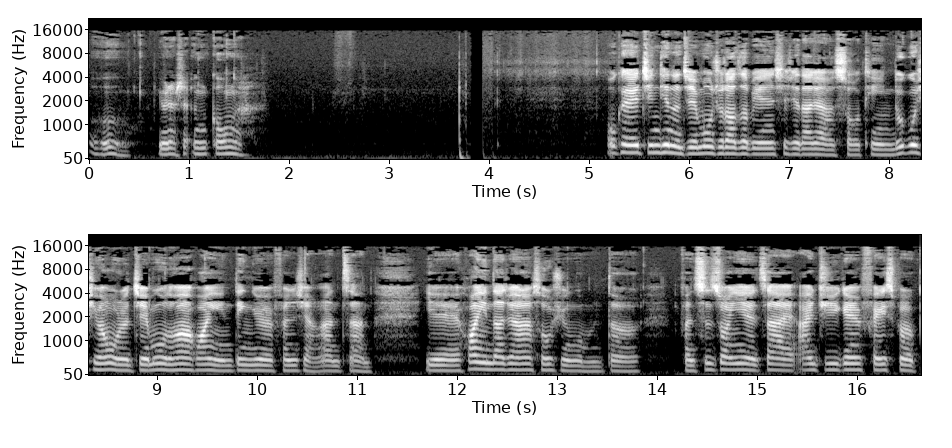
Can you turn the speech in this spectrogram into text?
哦，原来是恩公啊。OK，今天的节目就到这边，谢谢大家的收听。如果喜欢我的节目的话，欢迎订阅、分享、按赞，也欢迎大家搜寻我们的粉丝专业在 IG 跟 Facebook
